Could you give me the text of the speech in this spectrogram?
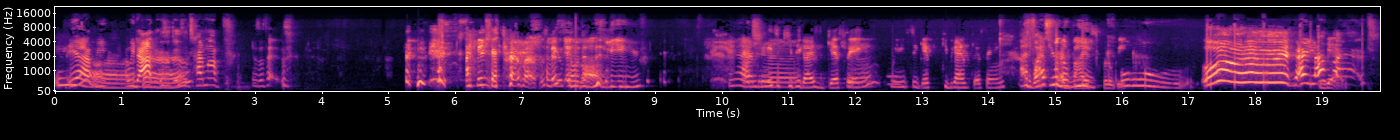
yeah, we are we done? Is, yeah. is the time up? Is the time? I think it's time out. This I thing think is so it's long. leave. Yeah, And we need to keep you guys guessing. True. We need to get keep you guys guessing. Advice What's your for the advice week. for the week? Ooh, ooh, I love Yes.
